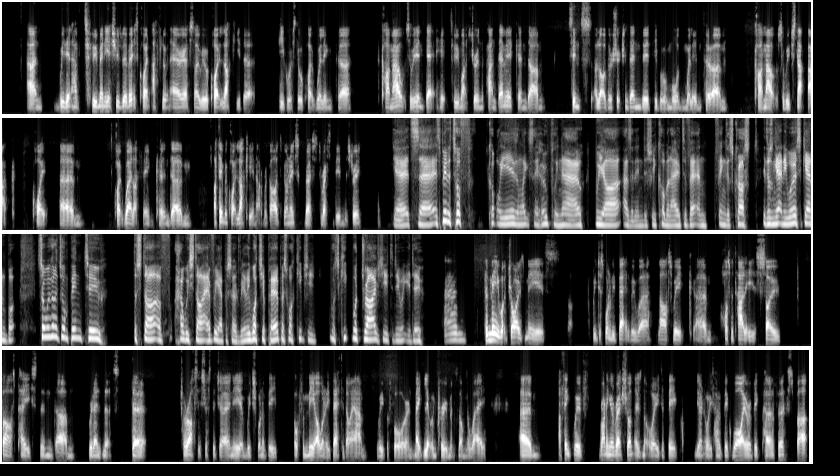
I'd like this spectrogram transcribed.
and we didn't have too many issues with it. It's quite an affluent area, so we were quite lucky that people were still quite willing to, to come out. So we didn't get hit too much during the pandemic, and um, since a lot of the restrictions ended, people were more than willing to um, come out. So we've snapped back quite um, quite well, I think, and um, I think we're quite lucky in that regard, to be honest, versus the rest of the industry. Yeah, it's uh, it's been a tough couple of years, and like you say, hopefully now we are as an industry coming out of it, and fingers crossed it doesn't get any worse again. But so we're going to jump into the start of how we start every episode. Really, what's your purpose? What keeps you? What's keep? What drives you to do what you do? Um, for me, what drives me is we just want to be better than we were last week. Um, hospitality is so fast paced and um, relentless that for us it's just a journey and we just want to be or for me I want to be better than I am the week before and make little improvements along the way. Um, I think with running a restaurant there's not always a big you don't always have a big why or a big purpose but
